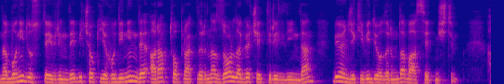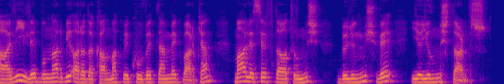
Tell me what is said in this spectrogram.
Nabonidus devrinde birçok Yahudinin de Arap topraklarına zorla göç ettirildiğinden bir önceki videolarımda bahsetmiştim. Haliyle bunlar bir arada kalmak ve kuvvetlenmek varken maalesef dağıtılmış, bölünmüş ve yayılmışlardır.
